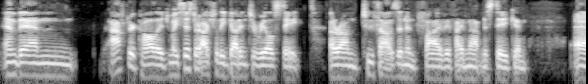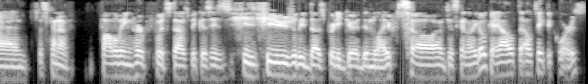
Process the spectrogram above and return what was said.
And then after college, my sister actually got into real estate around 2005, if I'm not mistaken, and just kind of following her footsteps because he's, she, she usually does pretty good in life. So I'm just kind of like, okay, I'll, I'll take the course.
